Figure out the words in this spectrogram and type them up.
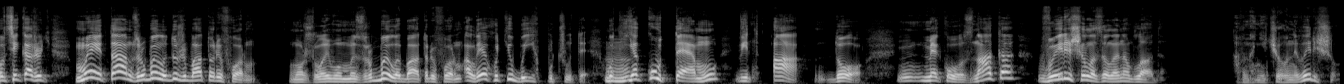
Всі кажуть, ми там зробили дуже багато реформ. Можливо, ми зробили багато реформ, але я хотів би їх почути. От Мгм. яку тему від А до м'якого знака вирішила зелена влада? А вона нічого не вирішила.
